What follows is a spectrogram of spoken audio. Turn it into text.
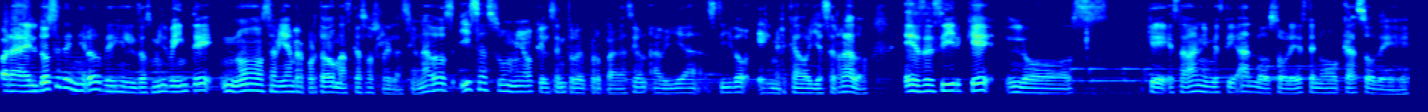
Para el 12 de enero del 2020 no se habían reportado más casos relacionados y se asumió que el centro de propagación había sido el mercado ya cerrado. Es decir, que los que estaban investigando sobre este nuevo caso de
